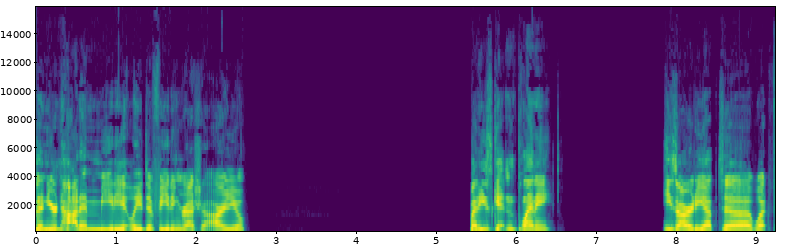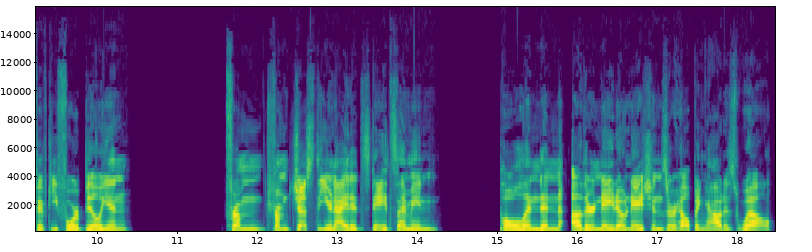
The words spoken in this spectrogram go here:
then you're not immediately defeating Russia, are you? But he's getting plenty. He's already up to what 54 billion from from just the United States. I mean, Poland and other NATO nations are helping out as well.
